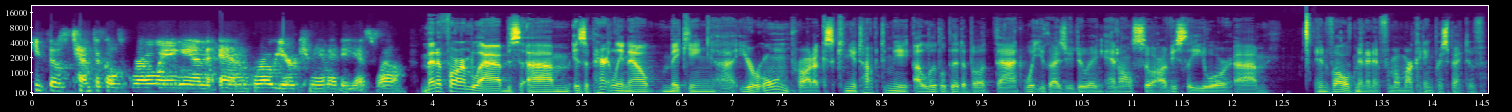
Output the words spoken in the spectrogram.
keep those tentacles growing and, and grow your community as well. MediPharm Labs um, is apparently now making uh, your own products. Can you talk to me a little bit about that, what you guys are doing, and also obviously your um, involvement in it from a marketing perspective?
